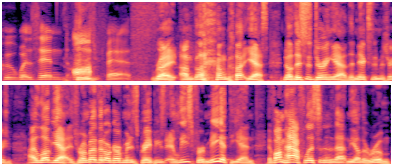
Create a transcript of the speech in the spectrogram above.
who was in office. Right. I'm glad. I'm glad. Yes. No, this is during, yeah, the Nixon administration. I love, yeah, it's run by the federal government. It's great because, at least for me at the end, if I'm half listening to that in the other room,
